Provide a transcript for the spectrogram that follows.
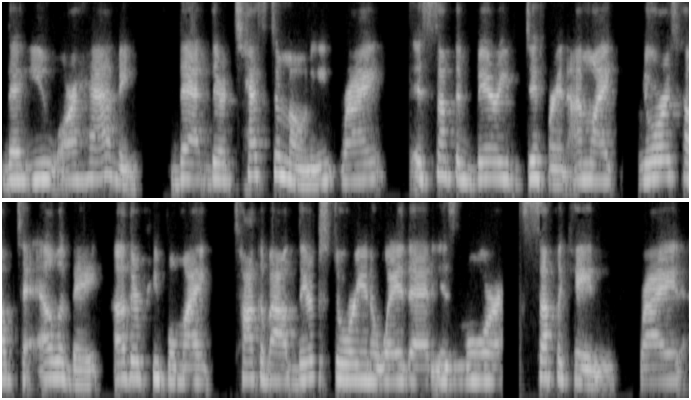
that you are having, that their testimony, right, is something very different. I'm like, yours helped to elevate. Other people might talk about their story in a way that is more suffocating, right?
